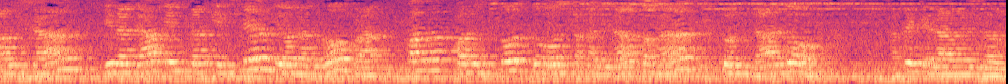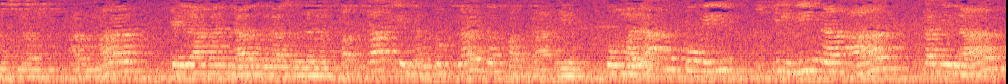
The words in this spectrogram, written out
ang siyang ginagamit ng imperyo ng Roma para panustos doon sa kanilang mga sundalo. Kasi kailangan ng, ng armas, kailangan lalo-lalo na ng pagkain, ng supply ng pagkain. Kung wala ang buwis, hihina ang kanilang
